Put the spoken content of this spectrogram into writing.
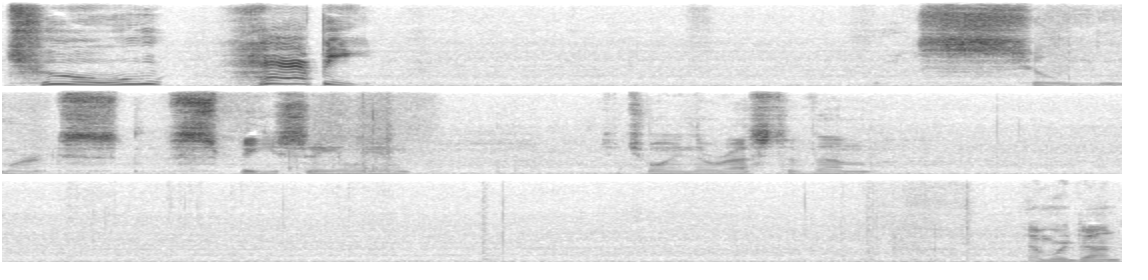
Too happy. Silly Marx space alien to join the rest of them. And we're done.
